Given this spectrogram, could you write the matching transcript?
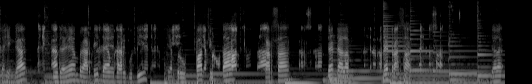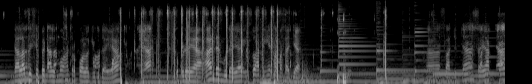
sehingga budaya yang berarti daya dari budi yang berupa cipta, karsa, dan dalam dan rasa. Dalam disiplin ilmu antropologi budaya, kebudayaan dan budaya itu artinya sama saja. Nah, selanjutnya saya akan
